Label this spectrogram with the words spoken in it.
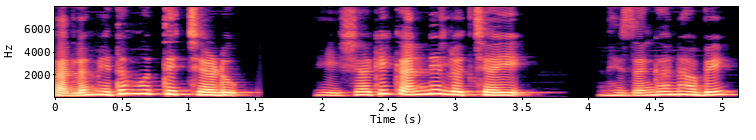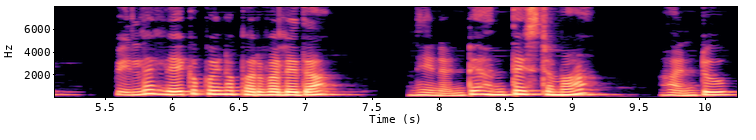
కళ్ళ మీద ముద్దిచ్చాడు. ఈషాకి కన్నీళ్ళొచ్చాయి. నిజంగా నాభి పిల్లలు లేకపోయినా పర్వాలేదా? నేనంటే అంత ఇష్టమా? అంటూ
